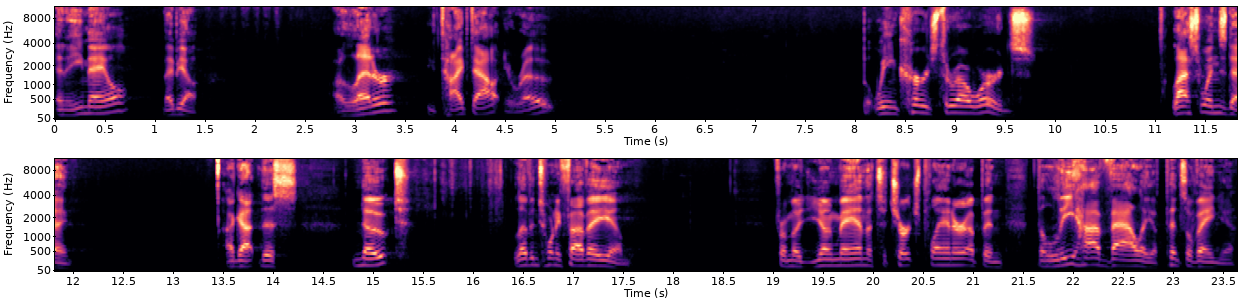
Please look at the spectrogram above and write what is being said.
an email, maybe a, a letter you typed out, you wrote. But we encourage through our words. Last Wednesday, I got this note, 11:25 a.m. from a young man that's a church planter up in the Lehigh Valley of Pennsylvania.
